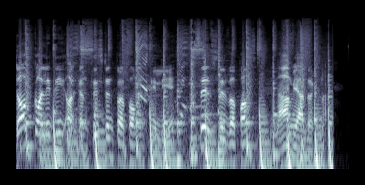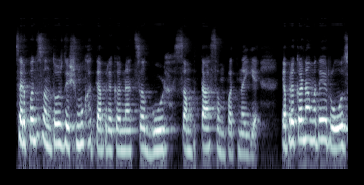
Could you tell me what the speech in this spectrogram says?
Top quality और कंसिस्टेंट परफॉर्मेंस के लिए सिर्फ सिल्वर पंप नाम याद रखना। सरपंच संतोष देशमुख हत्या प्रकरणाचं गूढ संपता संपत नाहीये. या प्रकरणामध्ये रोज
